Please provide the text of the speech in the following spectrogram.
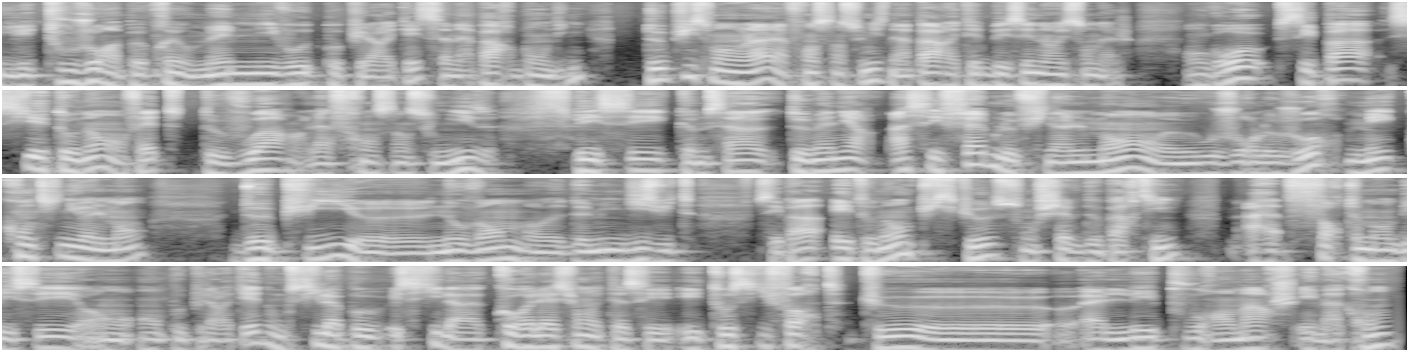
Il est toujours à peu près au même niveau de popularité, ça n'a pas rebondi. Depuis ce moment-là, la France insoumise n'a pas arrêté de baisser dans les sondages. En gros, c'est pas si étonnant en fait de voir la France insoumise baisser comme ça de manière assez faible finalement euh, au jour le jour, mais continuellement depuis novembre 2018. C'est pas étonnant puisque son chef de parti a fortement baissé en, popularité. Donc si la, si la corrélation est, assez, est aussi forte que euh, elle l'est pour En Marche et Macron,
